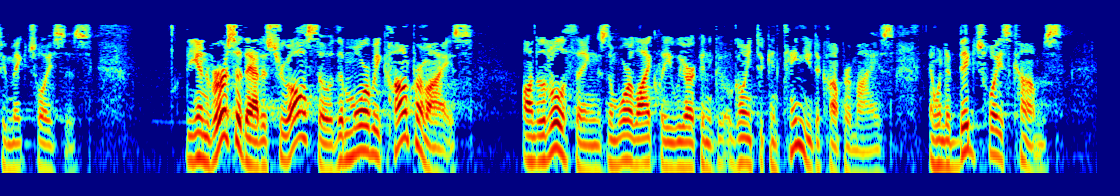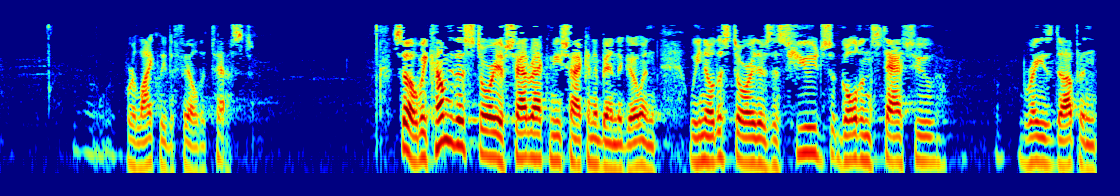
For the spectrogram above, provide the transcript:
to make choices. The inverse of that is true also. The more we compromise on the little things, the more likely we are going to continue to compromise. And when a big choice comes, we're likely to fail the test. So we come to this story of Shadrach, Meshach, and Abednego, and we know the story. There's this huge golden statue raised up, and,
